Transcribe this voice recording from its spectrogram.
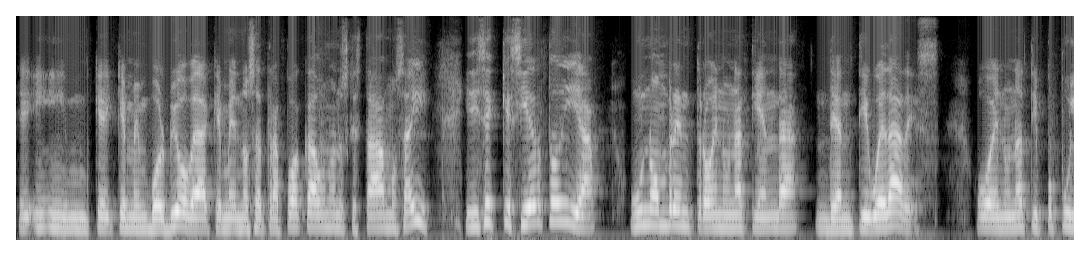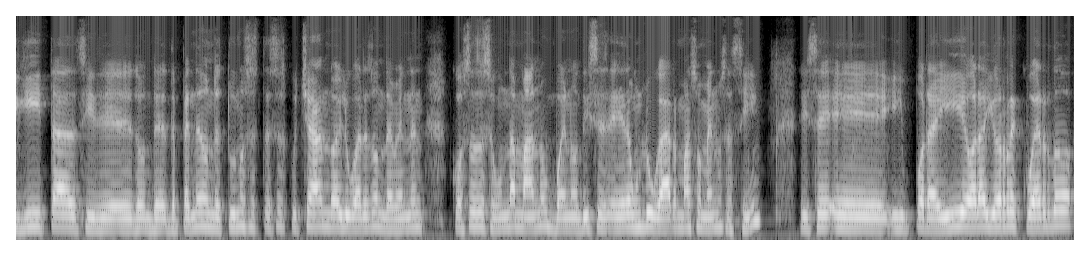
eh, que, me envolvió, ¿verdad? que me, nos atrapó a cada uno de los que estábamos ahí. Y dice que cierto día un hombre entró en una tienda de antigüedades o en una tipo pulguita, si de, donde depende de donde tú nos estés escuchando, hay lugares donde venden cosas de segunda mano, bueno, dice, era un lugar más o menos así, dice, eh, y por ahí ahora yo recuerdo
